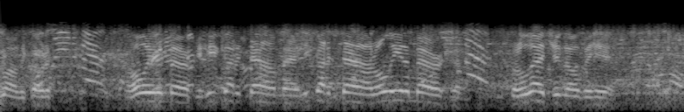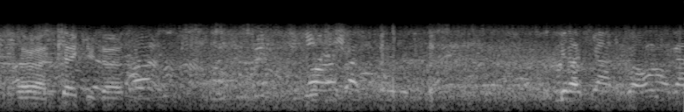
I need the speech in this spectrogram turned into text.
Come on, Dakota. Only in America. He got it down, man. He got it down. Only in America. The legend over here. All right. Thank you, Don. Get a shot to go. Guys.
